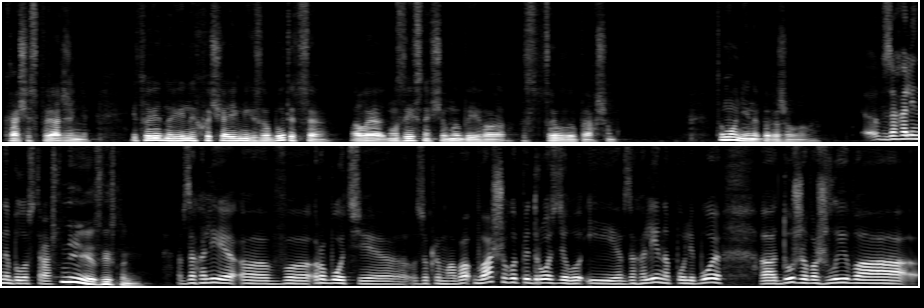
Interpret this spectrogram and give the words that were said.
краще споряджені. Відповідно, він хоча і міг зробити це, але ну, звісно, що ми б його застрелили першим. Тому ні, не переживали. Взагалі не було страшно. Ні, звісно, ні. Взагалі, е, в роботі, зокрема, вашого підрозділу і взагалі на полі бою е, дуже важлива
